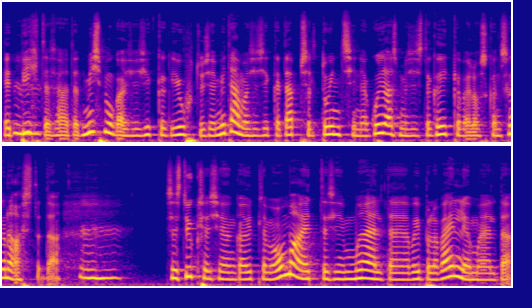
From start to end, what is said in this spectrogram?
et mm -hmm. pihta saada, et mis minuga siis ikkagi juhtus ja mida ma siis ikka täpselt tundsin ja kuidas ma siis seda kõike veel oskan sõnastada mm. -hmm sest üks asi on ka, ütleme, omaette siin mõelda ja võib-olla välja mõelda,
